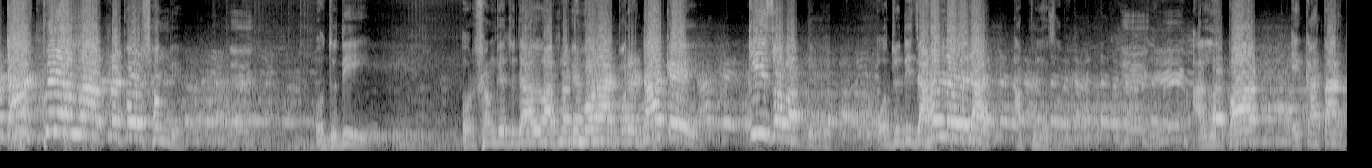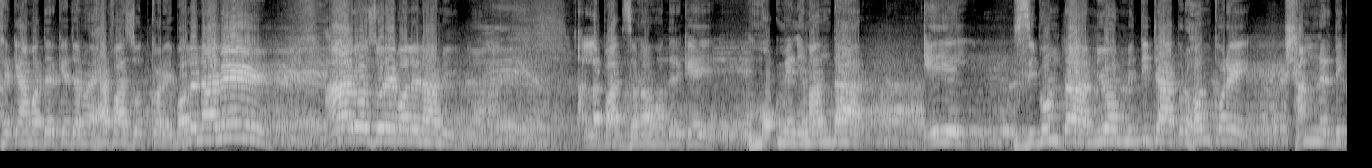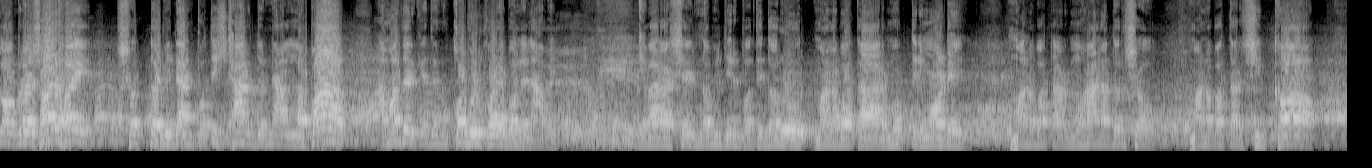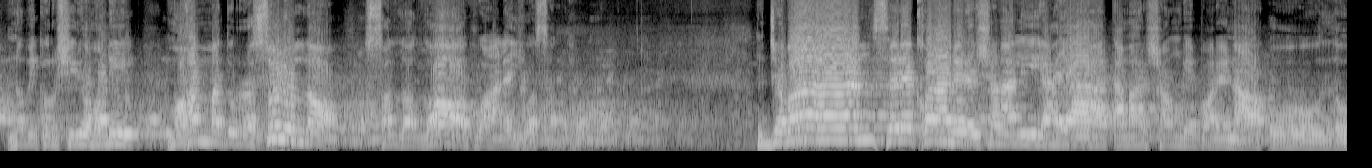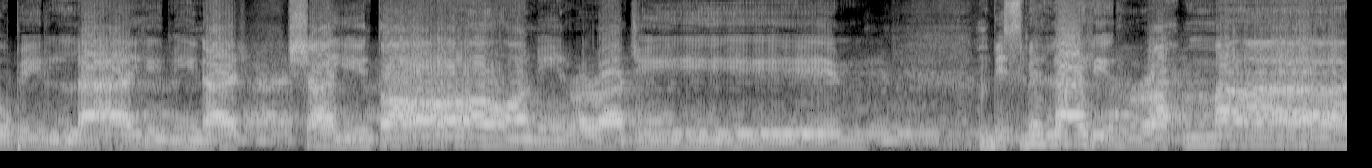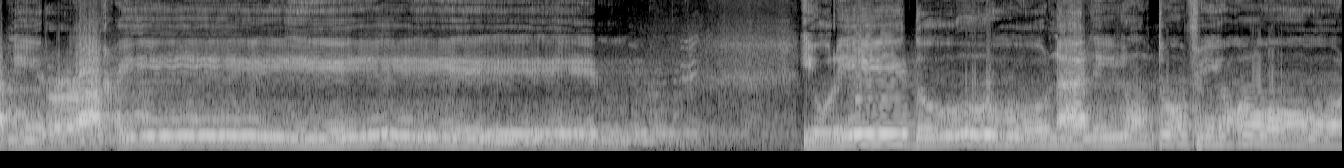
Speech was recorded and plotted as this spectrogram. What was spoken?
আল্লাহ আপনাকে ওর সঙ্গে। ও যদি ওর সঙ্গে যদি আল্লাহ আপনাকে মরার পরে ডাকে, কি জবাব দেবে? ও যদি জাহান্নামে যায়, আপনিও যাবেন। আল্লাহ পাক এই কাতার থেকে আমাদেরকে যেন হেফাজত করে। বলেন আমি আরও জোরে বলেন আমি আল্লাহ পাক যেন আমাদেরকে মুমিন ইমানদার এই জীবনটা, নিয়ম, নীতিটা গ্রহণ করে সামনের দিকে অগ্রসর হয়ে সত্য বিধান প্রতিষ্ঠার জন্য আল্লাহ পাক আমাদেরকে যেন কবুল করে বলেন আমি এবার আসেন নবীজির প্রতি দরদ, মানবতার মুক্তির মডেল, মানবতার মহান আদর্শ, মানবতার শিক্ষক, নবিকুর শিরোমণি মোহাম্মদুর রসুল্লাহ সাল্লাল্লাহু আলাইহি ওয়াসাল্লাম। জবান সেরে কোরআনের সোনালি আয়াত আমার সঙ্গে পড়ে না। ও উযু বিল্লাহি মিনাশ শাইতানির রাজিম। বিসমিল্লাহির রহমানির রহিম। يريدون ليطفئوا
